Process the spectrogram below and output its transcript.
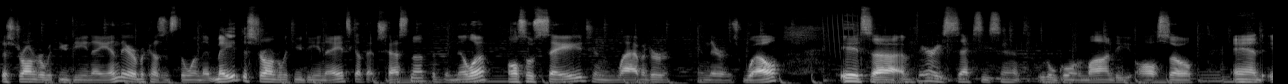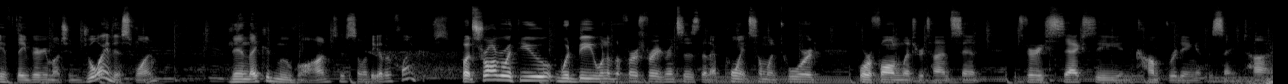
the Stronger With You DNA in there because it's the one that made the Stronger With You DNA. It's got that chestnut, the vanilla, also sage and lavender in there as well. It's uh, a very sexy scent, little gourmandy also. And if they very much enjoy this one, then they could move on to some of the other flankers. But Stronger With You would be one of the first fragrances that I point someone toward for a fall and winter time scent. It's very sexy and comforting at the same time.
